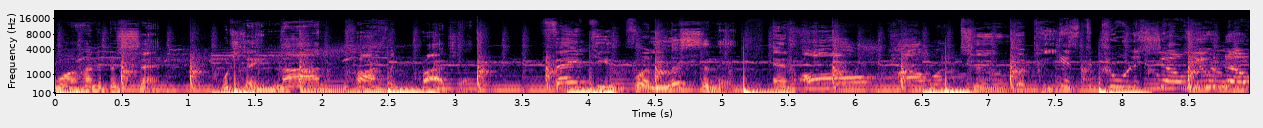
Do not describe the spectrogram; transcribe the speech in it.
100%, which is a non-profit project. Thank you for listening and all power to the people. It's the coolest show you know.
